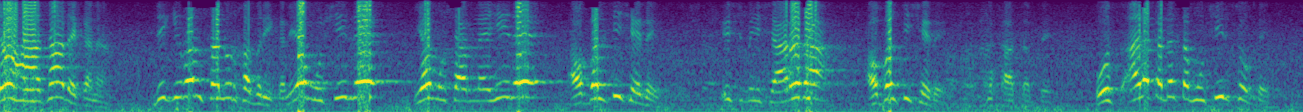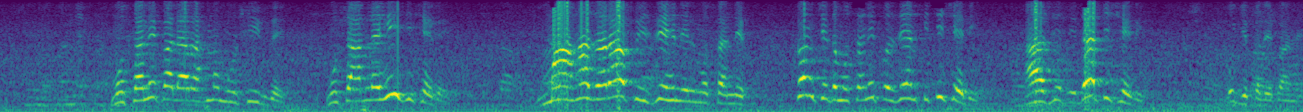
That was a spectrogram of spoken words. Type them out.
یو هاذا ده کنه دي کې هم څلور خبرې کنه یو مشیر ده یو مشار نه ده او بل څه شه ده اسم اشاره ده او بل څه شه ده مخاطب ده اوس الکه دلته مشیر څوک ده مصنف علی الرحمه مشیر ده مشار نه دي شه ده ما حضر فی ذهن المصنف کوم چې د مصنف په ذهن کې څه دي حاضر دي دا څه دي وګورئ په دې باندې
